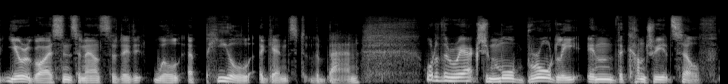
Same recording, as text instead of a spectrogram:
Uruguay has since announced that it will appeal against the ban. What are the reaction more broadly in the country itself?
